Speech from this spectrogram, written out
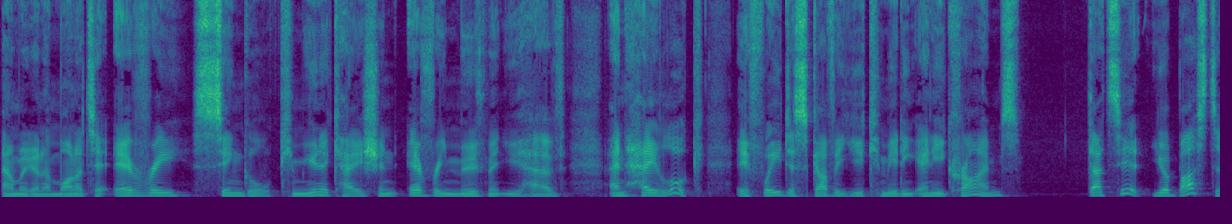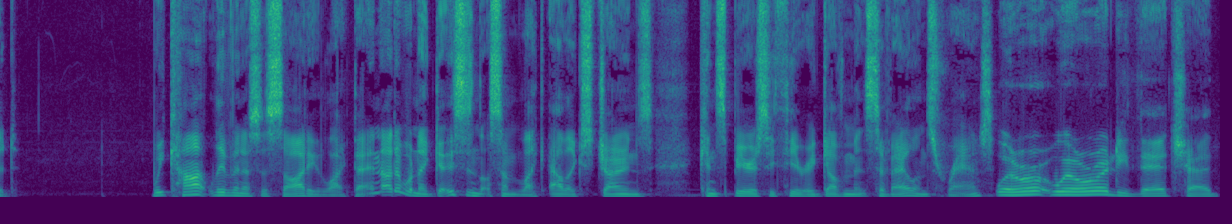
and we're going to monitor every single communication, every movement you have. And hey, look, if we discover you committing any crimes, that's it. You're busted. We can't live in a society like that. And I don't want to get this is not some like Alex Jones conspiracy theory government surveillance rant. We're we're already there, Chad.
